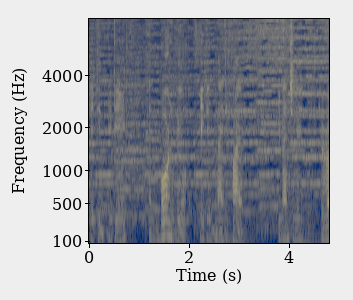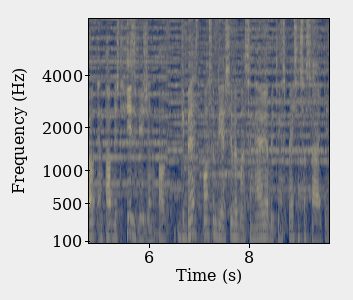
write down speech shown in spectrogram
1888 and Bournville 1895. Eventually, he wrote and published his vision of the best possibly achievable scenario between space and society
